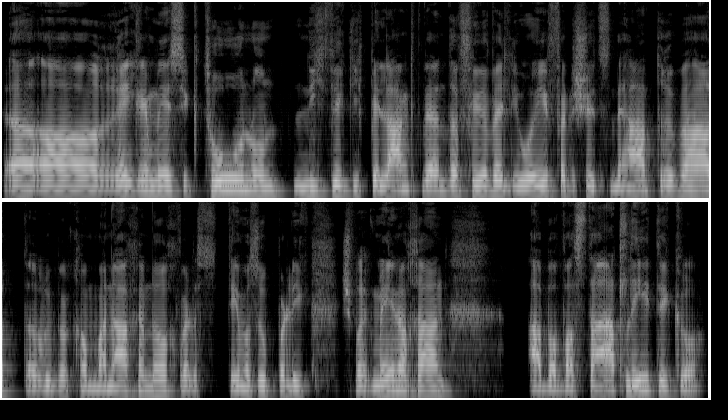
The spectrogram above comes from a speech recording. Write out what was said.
äh, äh, regelmäßig tun und nicht wirklich belangt werden dafür, weil die UEFA die schützende Hand drüber hat. Darüber kommen wir nachher noch, weil das Thema Super League sprechen wir eh noch an. Aber was da Atletico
